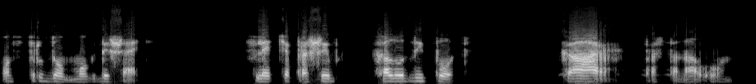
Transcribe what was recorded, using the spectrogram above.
Он с трудом мог дышать. Флетча прошиб холодный пот. Кар, простонал он,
